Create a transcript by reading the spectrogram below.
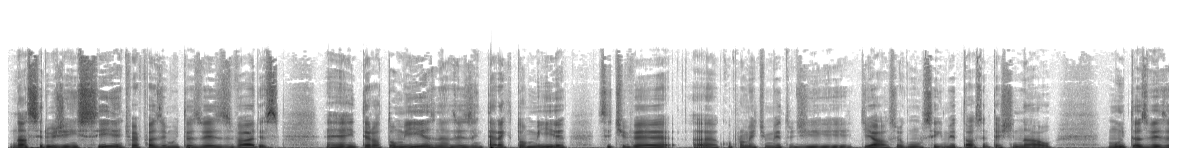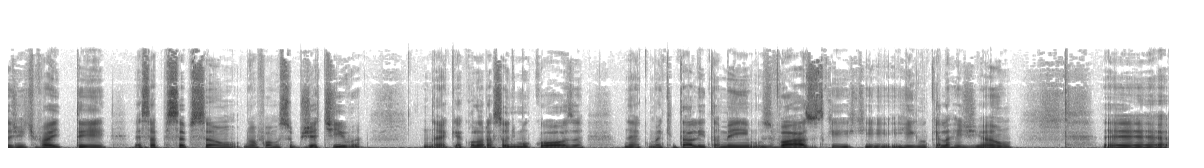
na cirurgia em si, a gente vai fazer muitas vezes várias é, enterotomias, né? às vezes interectomia, se tiver uh, comprometimento de, de alça, algum segmento alça intestinal. Muitas vezes a gente vai ter essa percepção de uma forma subjetiva, né, que é a coloração de mucosa, né, como é que está ali também os vasos que, que irrigam aquela região, é,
